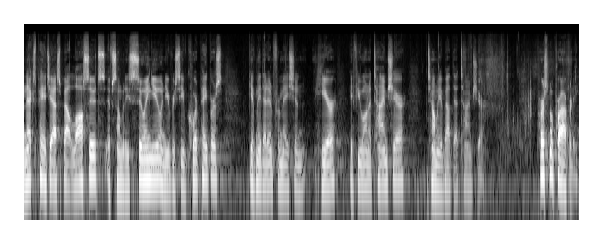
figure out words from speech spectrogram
Next page asks about lawsuits. If somebody's suing you and you've received court papers, give me that information here. If you own a timeshare, tell me about that timeshare. Personal property.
